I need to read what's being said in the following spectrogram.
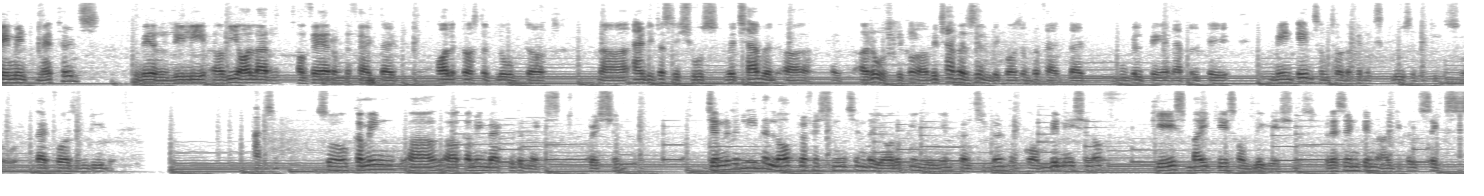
payment methods, we're really uh, we all are aware of the fact that all across the globe the uh, antitrust issues which have uh, like arose because uh, which have arisen because of the fact that Google Pay and Apple Pay maintain some sort of an exclusivity. So that was indeed answer. So coming uh, uh, coming back to the next question. Generally, the law professionals in the European Union consider the combination of case by case obligations present in Article 6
